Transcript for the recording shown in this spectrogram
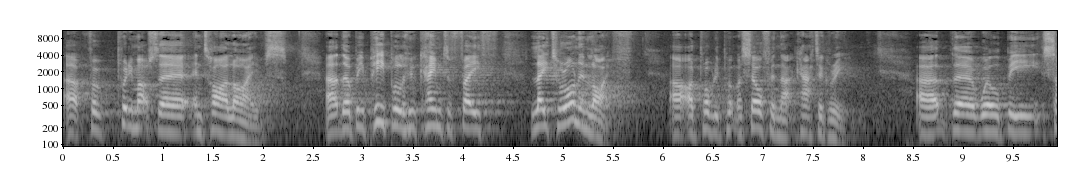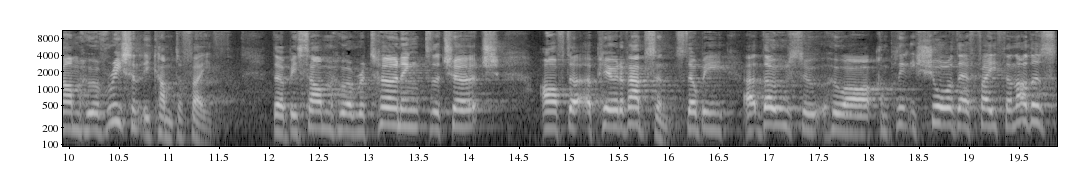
uh, for pretty much their entire lives. Uh, there'll be people who came to faith later on in life. Uh, I'd probably put myself in that category. Uh, there will be some who have recently come to faith. There'll be some who are returning to the church after a period of absence. There'll be uh, those who, who are completely sure of their faith, and others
